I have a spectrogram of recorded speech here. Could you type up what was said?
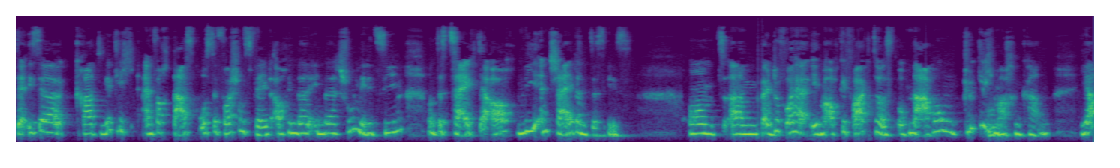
der ist ja gerade wirklich einfach das große Forschungsfeld, auch in der, in der Schulmedizin. Und das zeigt ja auch, wie entscheidend das ist. Und ähm, weil du vorher eben auch gefragt hast, ob Nahrung glücklich mhm. machen kann. Ja,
